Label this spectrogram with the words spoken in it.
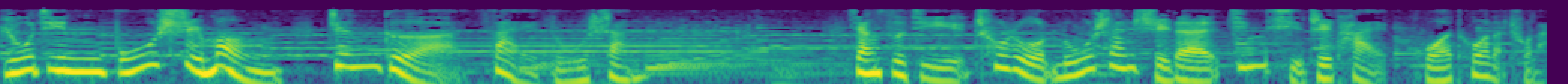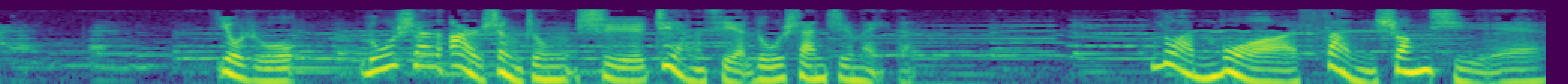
如今不是梦，真个在庐山。”将自己初入庐山时的惊喜之态活脱了出来。又如《庐山二圣》中是这样写庐山之美的：“乱墨散霜雪，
